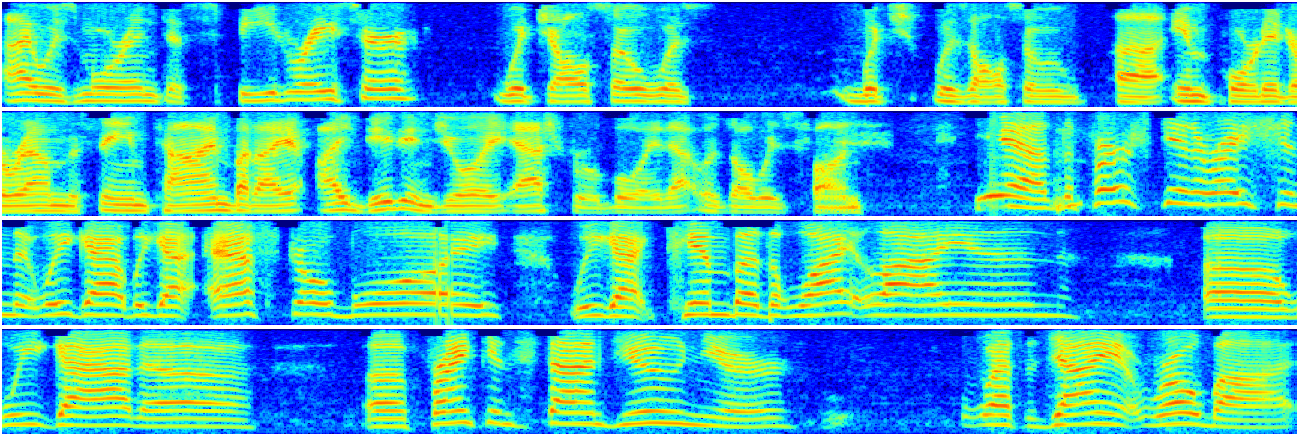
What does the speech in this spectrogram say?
I was more into Speed Racer, which also was which was also uh imported around the same time, but I I did enjoy Astro Boy. That was always fun. Yeah, the first generation that we got, we got Astro Boy, we got Kimba the White Lion, uh, we got uh, uh, Frankenstein Jr. with the giant robot,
